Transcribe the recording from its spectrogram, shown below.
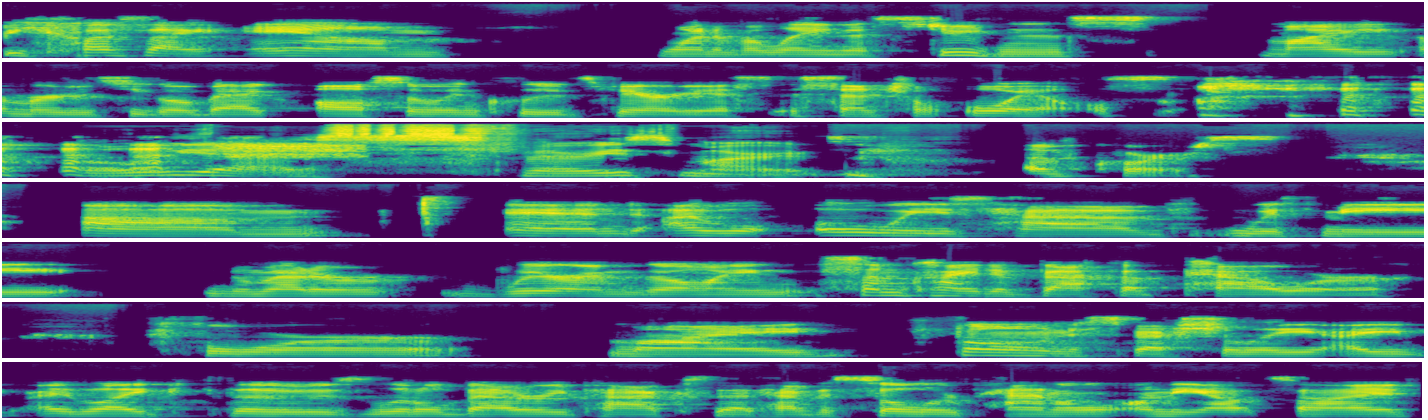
because I am one of Elena's students my emergency go bag also includes various essential oils. oh, yes. Very smart. Of course. Um, and I will always have with me, no matter where I'm going, some kind of backup power for my phone, especially. I, I like those little battery packs that have a solar panel on the outside.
